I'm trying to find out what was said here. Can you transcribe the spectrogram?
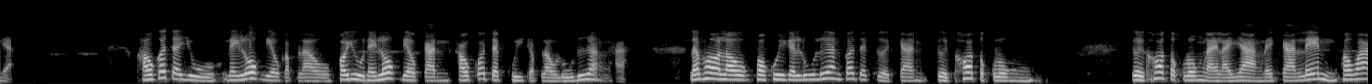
เนี่ยเขาก็จะอยู่ในโลกเดียวกับเรา พออยู่ในโลกเดียวกันเขาก็จะคุยกับเรารู้เรื่องค่ะ แล้วพอเราพอคุยกันรู้เรื่องก็จะเกิดการเกิดข้อตกลง เกิดข้อตกลงหลาย ๆ อย่างในการเล่น เพราะว่า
